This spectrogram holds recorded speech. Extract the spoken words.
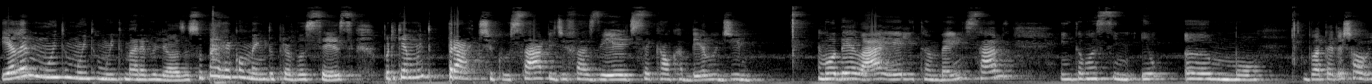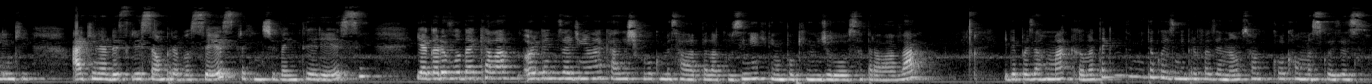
E ela é muito, muito, muito maravilhosa. Super recomendo pra vocês, porque é muito prático, sabe? De fazer, de secar o cabelo, de modelar ele também, sabe? Então, assim, eu amo. Vou até deixar o link aqui na descrição pra vocês, pra quem tiver interesse. E agora eu vou dar aquela organizadinha na casa. Acho que eu vou começar lá pela cozinha, que tem um pouquinho de louça pra lavar. E depois arrumar a cama. Até que não tem muita coisinha pra fazer não, só colocar umas coisas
